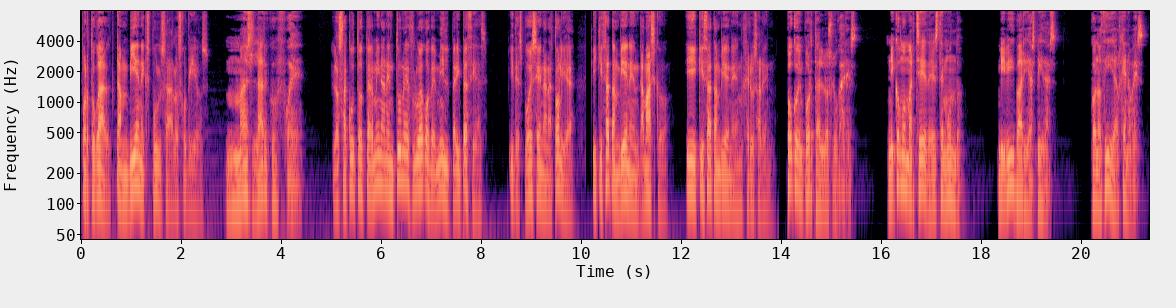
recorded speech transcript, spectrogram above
Portugal también expulsa a los judíos. Más largo fue. Los Zacuto terminan en Túnez luego de mil peripecias, y después en Anatolia, y quizá también en Damasco, y quizá también en Jerusalén. Poco importan los lugares, ni cómo marché de este mundo. Viví varias vidas. Conocí al genovés.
